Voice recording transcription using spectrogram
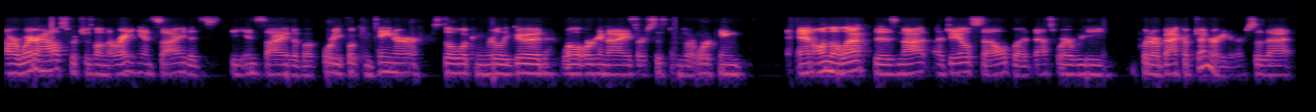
our warehouse, which is on the right hand side. It's the inside of a 40 foot container, still looking really good, well organized. Our systems are working. And on the left is not a jail cell, but that's where we put our backup generator so that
